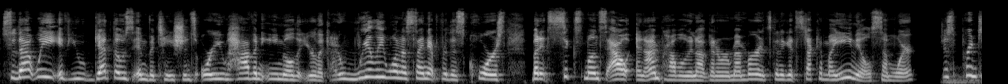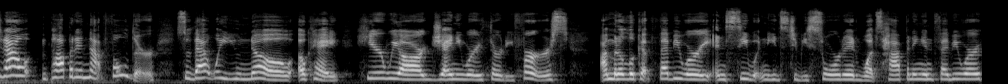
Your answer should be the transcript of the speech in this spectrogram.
So that way, if you get those invitations or you have an email that you're like, I really want to sign up for this course, but it's six months out and I'm probably not going to remember and it's going to get stuck in my email somewhere, just print it out and pop it in that folder. So that way you know, okay, here we are, January 31st. I'm going to look at February and see what needs to be sorted, what's happening in February.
